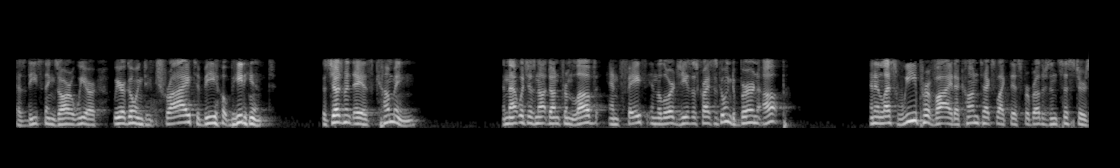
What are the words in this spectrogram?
as these things are, we are, we are going to try to be obedient. Because judgment day is coming. And that which is not done from love and faith in the Lord Jesus Christ is going to burn up. And unless we provide a context like this for brothers and sisters,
